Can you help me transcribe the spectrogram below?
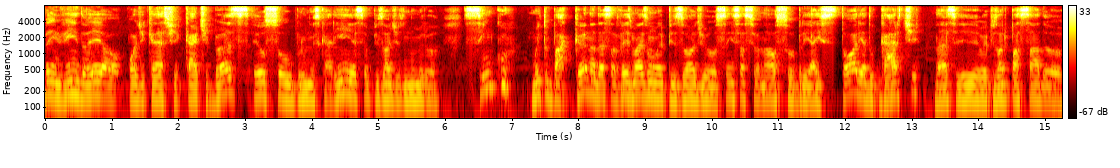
Bem-vindo aí ao podcast Kart Buzz. Eu sou o Bruno Scarin, esse é o episódio número 5. Muito bacana, dessa vez mais um episódio sensacional sobre a história do kart. Né? Se o episódio passado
